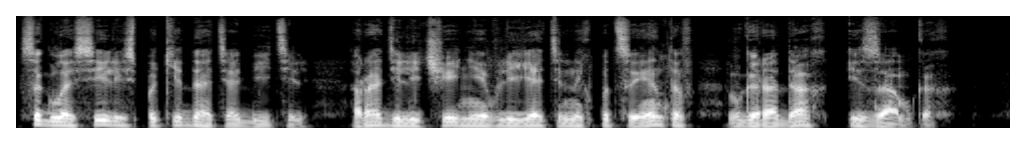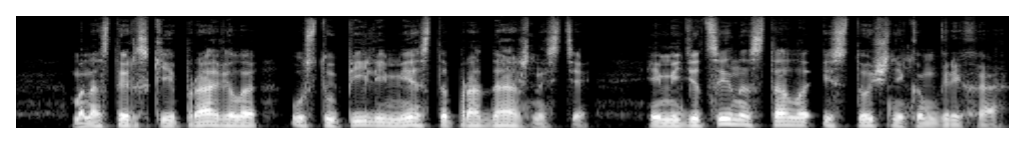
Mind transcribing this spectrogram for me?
согласились покидать обитель ради лечения влиятельных пациентов в городах и замках. Монастырские правила уступили место продажности, и медицина стала источником греха.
